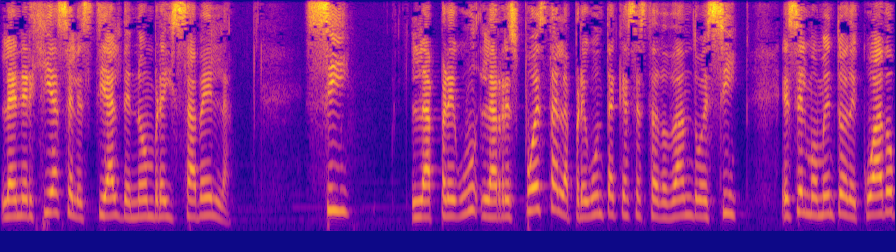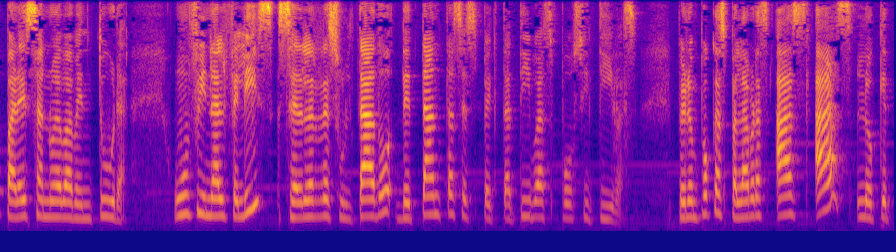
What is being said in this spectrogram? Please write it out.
la energía celestial de nombre Isabela. Sí. La, respuesta a la pregunta que has estado dando es sí. Es el momento adecuado para esa nueva aventura. Un final feliz será el resultado de tantas expectativas positivas. Pero en pocas palabras, haz, lo que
